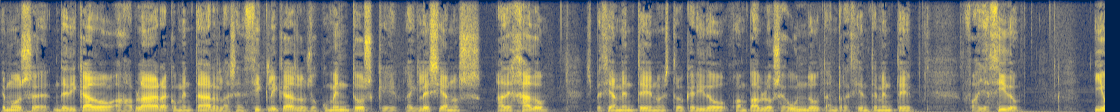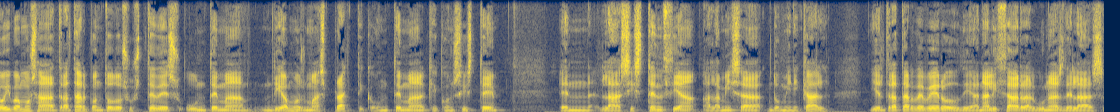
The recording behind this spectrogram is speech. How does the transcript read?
hemos eh, dedicado a hablar, a comentar las encíclicas, los documentos que la Iglesia nos ha dejado, especialmente nuestro querido Juan Pablo II, tan recientemente fallecido. Y hoy vamos a tratar con todos ustedes un tema, digamos, más práctico, un tema que consiste en la asistencia a la misa dominical y el tratar de ver o de analizar algunas de las,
